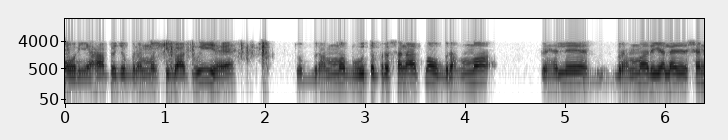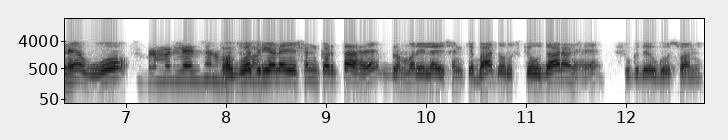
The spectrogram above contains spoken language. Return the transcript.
और यहाँ पे जो ब्रह्म की बात हुई है तो ब्रह्म भूत प्रसन्नात्मा वो ब्रह्म पहले ब्रह्म रियलाइजेशन है वो ब्रह्म रियलाइजेशन भगवत। रियलाइजेशन करता है ब्रह्म रियलाइजेशन के बाद और उसके उदाहरण है सुखदेव गोस्वामी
